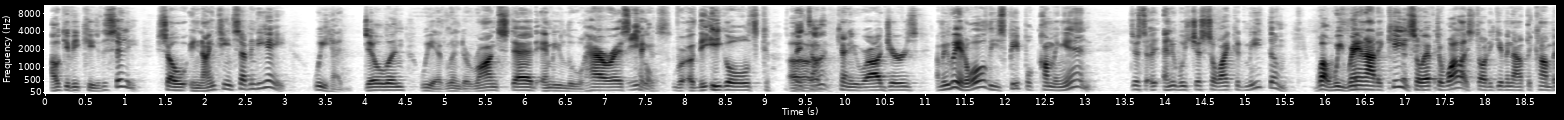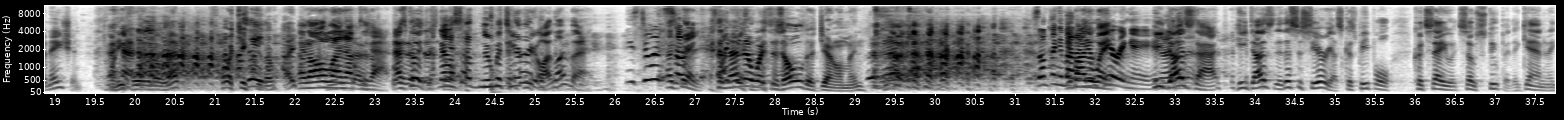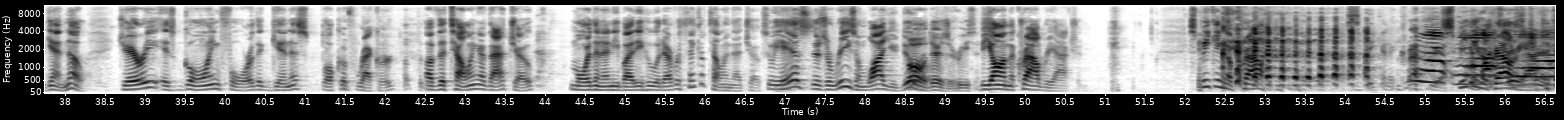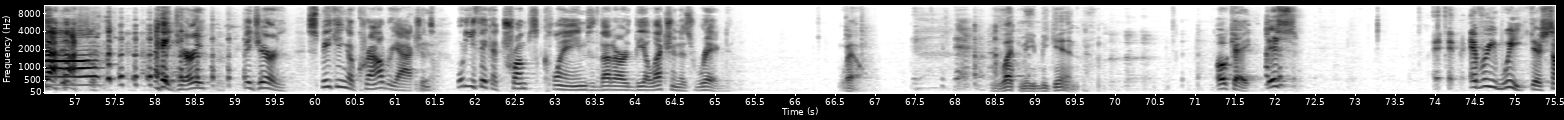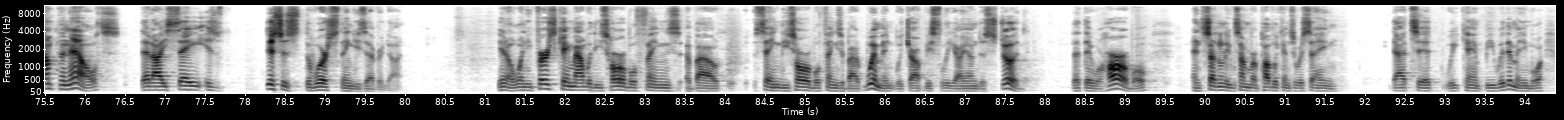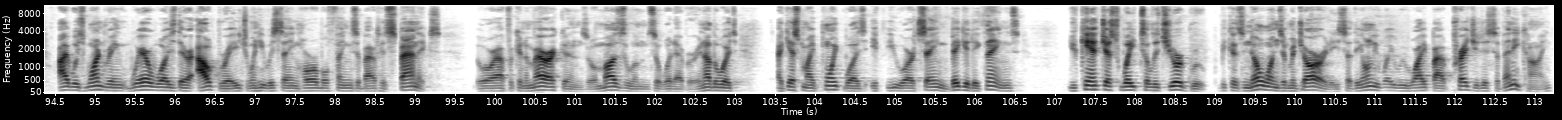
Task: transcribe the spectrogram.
I'll give you a key to the city. So in 1978, we had Dylan, we had Linda Ronstadt, Emmylou Harris, Ken- Eagles. uh, the Eagles, uh, time. Kenny Rogers. I mean, we had all these people coming in. Just uh, and it was just so I could meet them. Well, we ran out of keys, so after a while, I started giving out the combination: twenty-four to the left, fourteen See, to the right. it all led up to that. That's good. just That's all- a new material. I love that. He's doing That's so, great. And then there was this older gentleman. something And about by a the way, hearing aid. he does that. He does. This is serious because people could say it's so stupid again and again. No, Jerry is going for the Guinness Book of Record of the telling of that joke more than anybody who would ever think of telling that joke. So he mm-hmm. has. There's a reason why you do Oh, it. there's a reason. beyond the crowd reaction. Speaking of crowd, Speaking of crap, speaking of crowd reactions, hey Jerry, hey Jerry. Speaking of crowd reactions, what do you think of Trump's claims that are the election is rigged? Well, let me begin. Okay, this. Every week there's something else that I say is this is the worst thing he's ever done. You know, when he first came out with these horrible things about saying these horrible things about women, which obviously I understood that they were horrible, and suddenly some Republicans were saying, that's it, we can't be with him anymore. I was wondering where was their outrage when he was saying horrible things about Hispanics or African Americans or Muslims or whatever. In other words, I guess my point was if you are saying bigoted things, you can't just wait till it's your group because no one's a majority. So the only way we wipe out prejudice of any kind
